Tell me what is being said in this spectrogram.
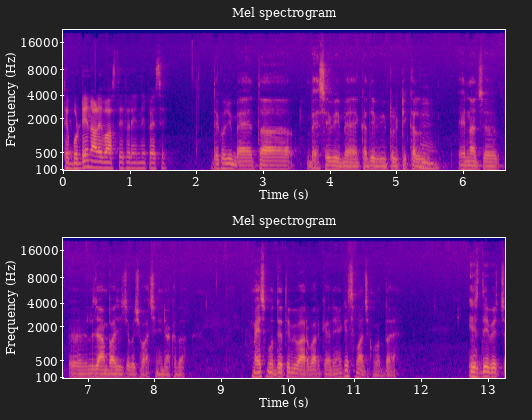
ਤੇ ਬੁੱਢੇ ਨਾਲੇ ਵਾਸਤੇ ਫਿਰ ਇੰਨੇ ਪੈਸੇ? ਦੇਖੋ ਜੀ ਮੈਂ ਤਾਂ ਵੈਸੇ ਵੀ ਮੈਂ ਕਦੇ ਵੀ ਪੋਲੀਟੀਕਲ ਇਹਨਾਂ 'ਚ ਇਲਜ਼ਾਮਬਾਜ਼ੀ 'ਚ ਵਿਸ਼ਵਾਸ ਨਹੀਂ ਰੱਖਦਾ। ਮੈਂ ਇਸ ਮੁੱਦੇ ਤੇ ਵੀ ਵਾਰ-ਵਾਰ ਕਹਿ ਰਿਹਾ ਕਿ ਸਮਾਜਿਕ ਮੁੱਦਾ ਹੈ। ਇਸ ਦੇ ਵਿੱਚ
